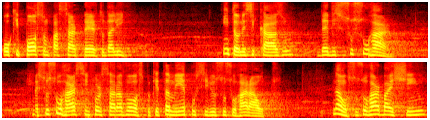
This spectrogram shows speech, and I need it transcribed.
ou que possam passar perto dali. Então, nesse caso, deve sussurrar mas sussurrar sem forçar a voz, porque também é possível sussurrar alto. Não, sussurrar baixinho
